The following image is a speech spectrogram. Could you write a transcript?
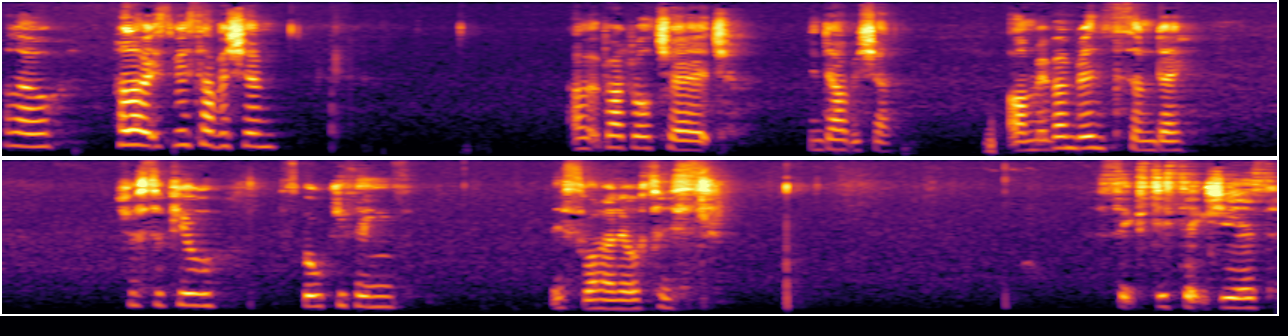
Hello. Hello, it's Miss Havisham. I'm at Bradwell Church in Derbyshire on Remembrance Sunday. Just a few spooky things. This one I noticed. 66 years.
